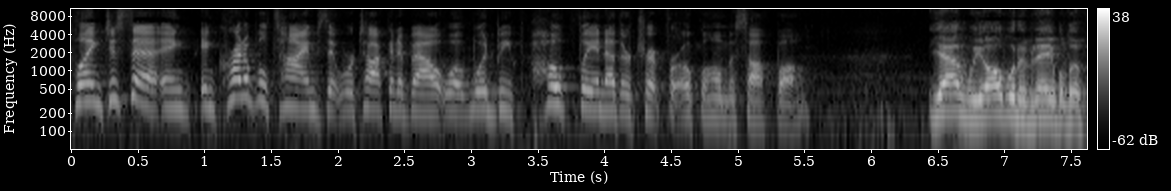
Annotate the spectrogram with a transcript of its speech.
playing just uh, in, incredible times that we're talking about what would be hopefully another trip for Oklahoma softball. Yeah, and we all would have been able to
